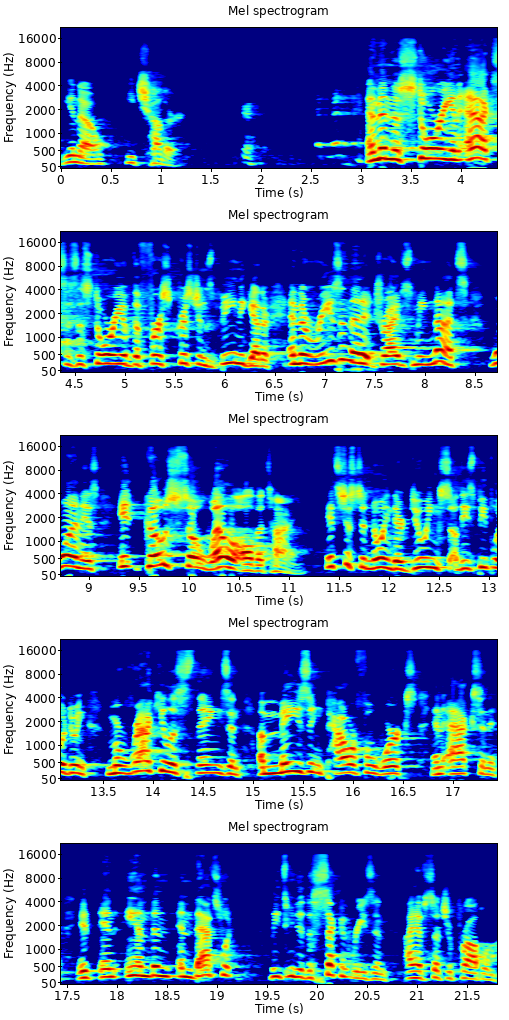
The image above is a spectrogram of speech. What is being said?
you know, each other. And then the story in Acts is the story of the first Christians being together. And the reason that it drives me nuts, one is it goes so well all the time. It's just annoying. They're doing so, these people are doing miraculous things and amazing, powerful works and acts. And, it, and, and, then, and that's what leads me to the second reason I have such a problem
